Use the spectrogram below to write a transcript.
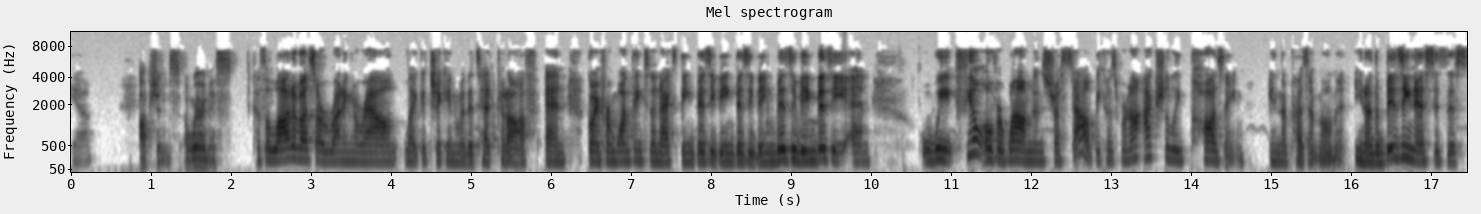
Yeah. options awareness Because a lot of us are running around like a chicken with its head cut off and going from one thing to the next, being busy, being busy, being busy, being busy. And we feel overwhelmed and stressed out because we're not actually pausing in the present moment. You know, the busyness is this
